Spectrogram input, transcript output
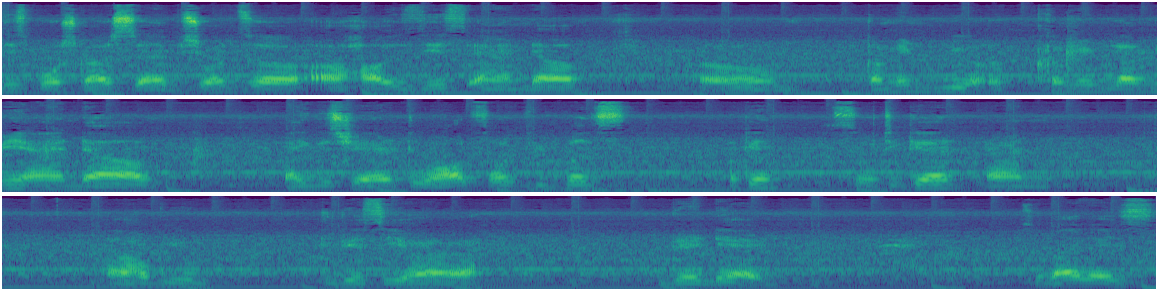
this podcast episodes uh, uh, how is this and uh, um, comment comment love me and uh, like this share to all four peoples. Okay so take care and I hope you today see a great day. So bye guys.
